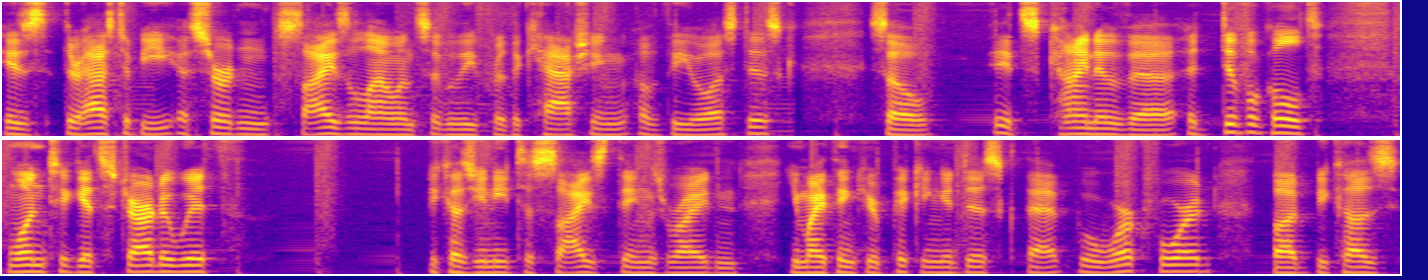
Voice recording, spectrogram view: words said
is there has to be a certain size allowance, I believe, for the caching of the OS disk. So, it's kind of a, a difficult one to get started with because you need to size things right and you might think you're picking a disk that will work for it but because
